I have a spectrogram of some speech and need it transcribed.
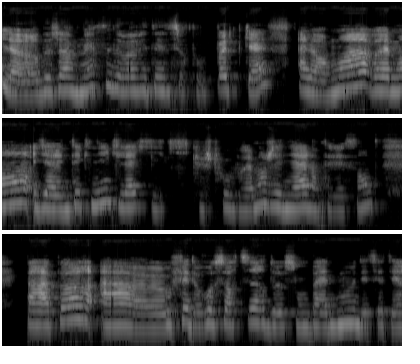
Alors, déjà, merci de m'inviter sur ton podcast. Alors, moi, vraiment, il y a une technique là qui, qui- que je trouve vraiment géniale, intéressante, par rapport à, euh, au fait de ressortir de son bad mood, etc.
